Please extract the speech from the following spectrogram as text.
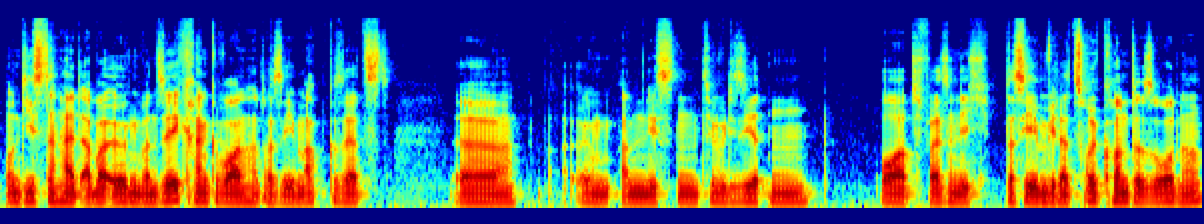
und die ist dann halt aber irgendwann seekrank geworden, hat das eben abgesetzt. Äh, am nächsten zivilisierten Ort, weiß ich nicht, dass sie eben wieder zurück konnte, so, ne?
